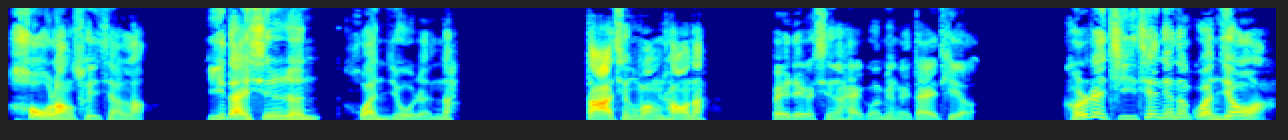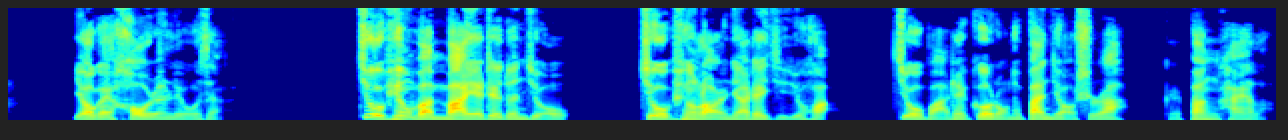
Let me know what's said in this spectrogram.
后浪催前浪，一代新人换旧人呐。大清王朝呢，被这个辛亥革命给代替了。可是这几千年的灌胶啊，要给后人留下。就凭晚八爷这顿酒，就凭老人家这几句话。就把这各种的绊脚石啊给搬开了，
